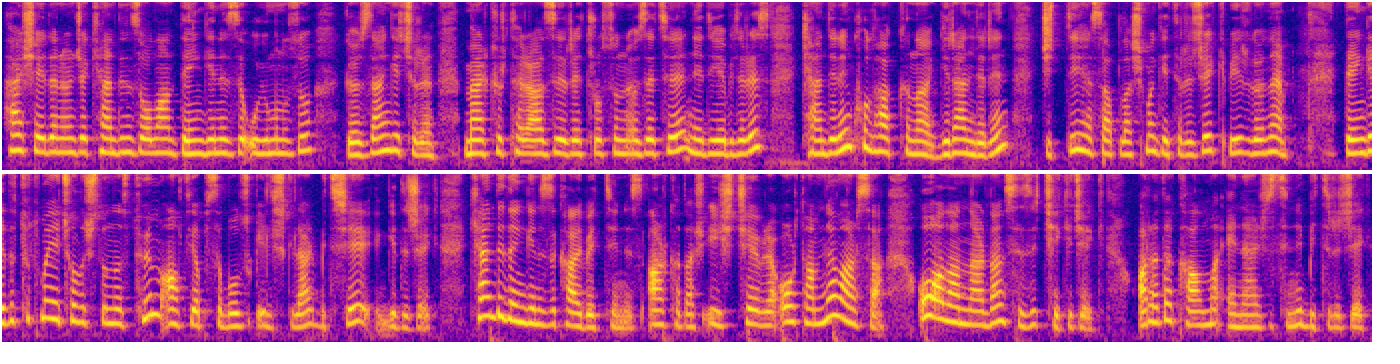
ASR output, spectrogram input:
Her şeyden önce kendinize olan dengenizi, uyumunuzu gözden geçirin. Merkür terazi retrosunun özeti ne diyebiliriz? Kendinin kul hakkına girenlerin ciddi hesaplaşma getirecek bir dönem. Dengede tutmaya çalıştığınız tüm altyapısı bozuk ilişkiler bitişe gidecek. Kendi dengenizi kaybettiğiniz arkadaş, iş, çevre, ortam ne varsa o alanlardan sizi çekecek arada kalma enerjisini bitirecek.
